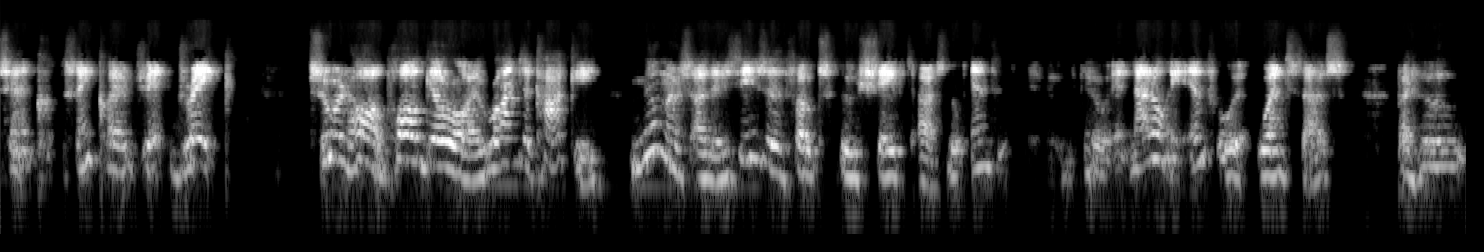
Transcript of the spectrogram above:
St. Clair Drake, Stuart Hall, Paul Gilroy, Ron Takaki, numerous others. These are the folks who shaped us, who, who not only influenced us, but who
